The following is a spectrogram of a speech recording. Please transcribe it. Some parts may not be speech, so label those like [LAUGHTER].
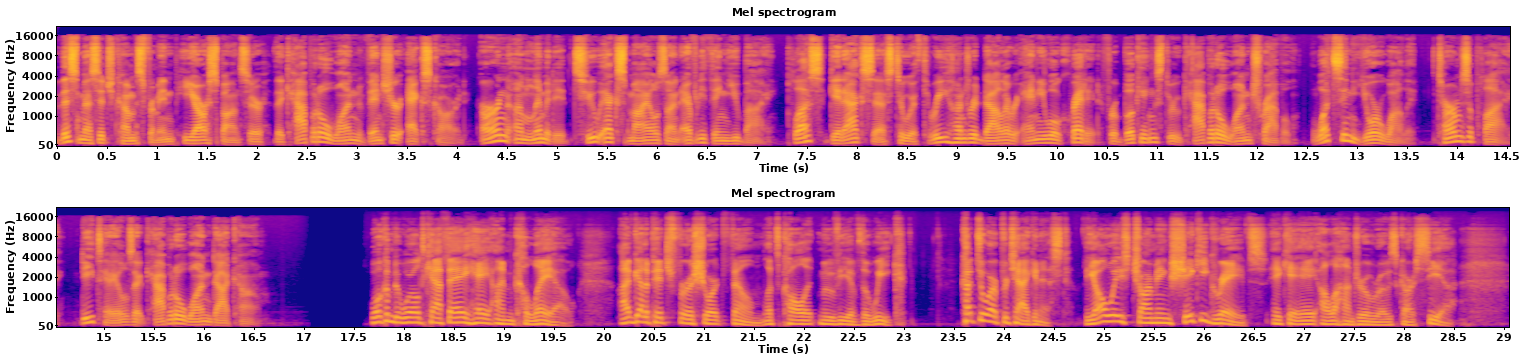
This message comes from NPR sponsor, the Capital One Venture X Card. Earn unlimited 2x miles on everything you buy. Plus, get access to a $300 annual credit for bookings through Capital One Travel. What's in your wallet? Terms apply. Details at CapitalOne.com. Welcome to World Cafe. Hey, I'm Kaleo. I've got a pitch for a short film. Let's call it Movie of the Week. Cut to our protagonist, the always charming Shakey Graves, aka Alejandro Rose Garcia.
